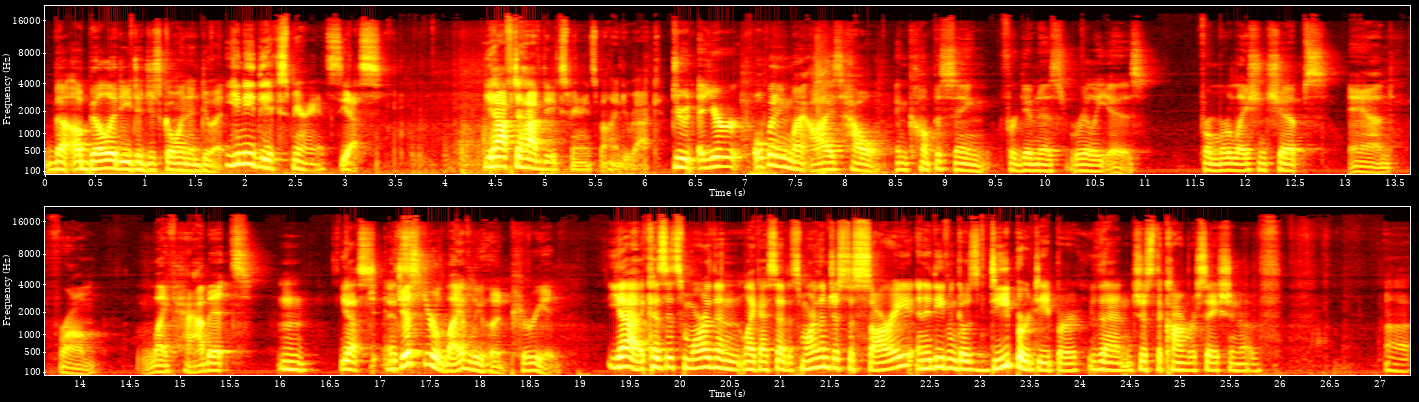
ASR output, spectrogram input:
the ability to just go in and do it. You need the experience. Yes. You have to have the experience behind your back. Dude, you're opening my eyes how encompassing forgiveness really is. From relationships and from life habits, mm-hmm. Yes. It's, just your livelihood, period. Yeah, because it's more than, like I said, it's more than just a sorry, and it even goes deeper, deeper than just the conversation of, uh,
